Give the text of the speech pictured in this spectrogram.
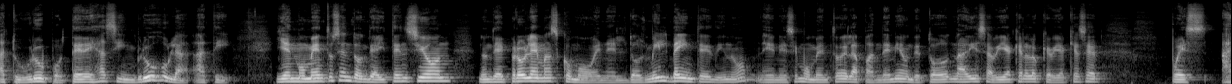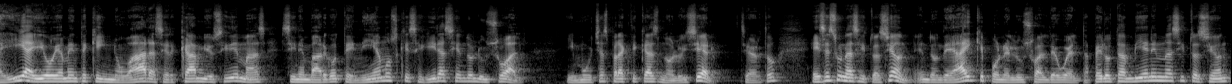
a tu grupo, te deja sin brújula a ti. Y en momentos en donde hay tensión, donde hay problemas como en el 2020, ¿no? en ese momento de la pandemia donde todo, nadie sabía qué era lo que había que hacer, pues ahí hay obviamente que innovar, hacer cambios y demás, sin embargo teníamos que seguir haciendo lo usual y muchas prácticas no lo hicieron, ¿cierto? Esa es una situación en donde hay que poner lo usual de vuelta, pero también en una situación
